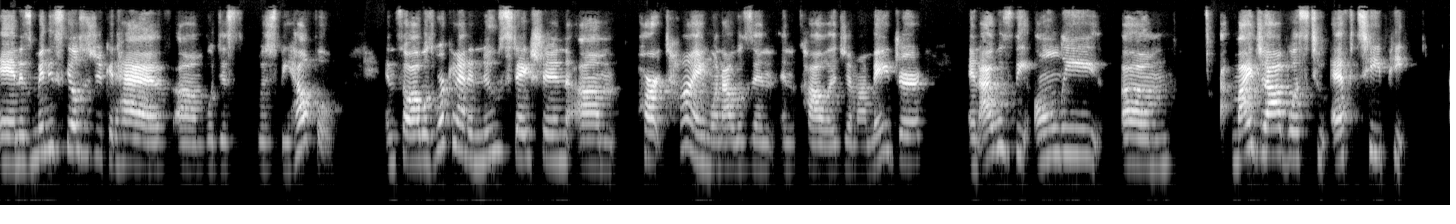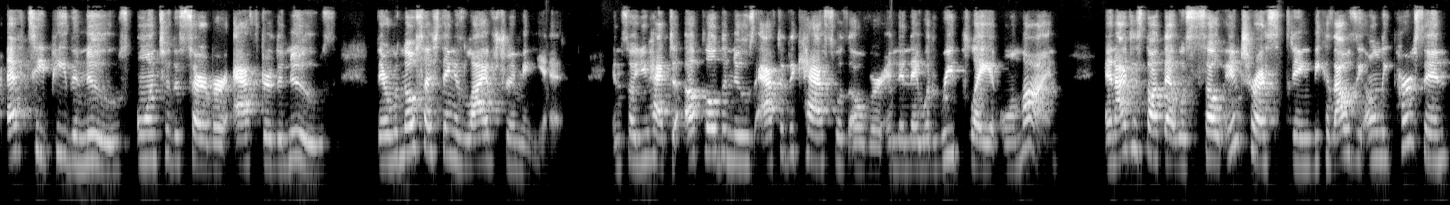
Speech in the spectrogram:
And as many skills as you could have um, would just would just be helpful. And so I was working at a news station um, part time when I was in, in college in my major. And I was the only, um, my job was to FTP, FTP the news onto the server after the news. There was no such thing as live streaming yet. And so you had to upload the news after the cast was over and then they would replay it online. And I just thought that was so interesting because I was the only person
